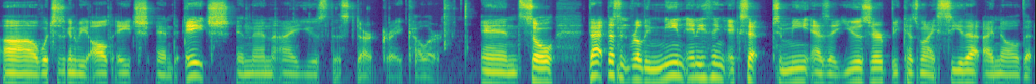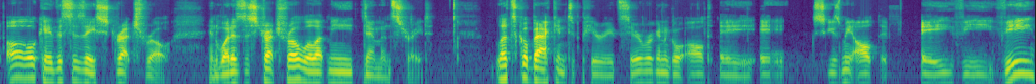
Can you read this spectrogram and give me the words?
uh, which is going to be Alt-H and H, and then I use this dark gray color. And so that doesn't really mean anything except to me as a user because when I see that, I know that, oh, okay, this is a stretch row. And what is a stretch row? Well, let me demonstrate. Let's go back into periods here. We're going to go Alt A, A, excuse me, Alt A, V, V.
